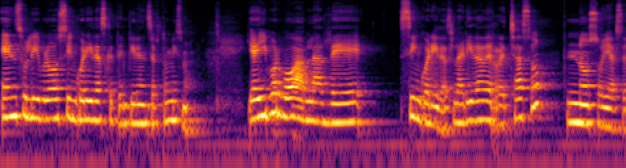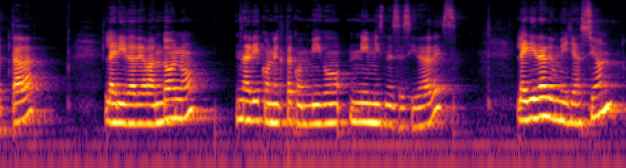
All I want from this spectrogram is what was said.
en su libro Cinco heridas que te impiden ser tú mismo. Y ahí Borbo habla de cinco heridas. La herida de rechazo, no soy aceptada. La herida de abandono, nadie conecta conmigo ni mis necesidades. La herida de humillación,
